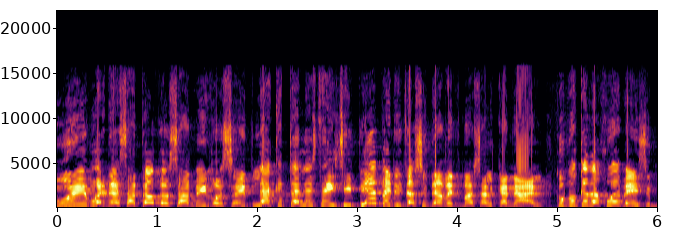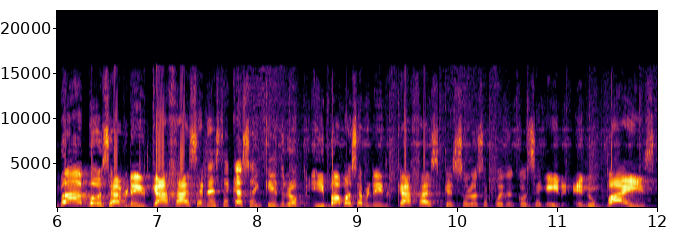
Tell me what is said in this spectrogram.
Muy buenas a todos amigos, soy Black, ¿qué tal estáis? Y bienvenidos una vez más al canal. Como cada jueves, vamos a abrir cajas, en este caso en Kidrop Y vamos a abrir cajas que solo se pueden conseguir en un país.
